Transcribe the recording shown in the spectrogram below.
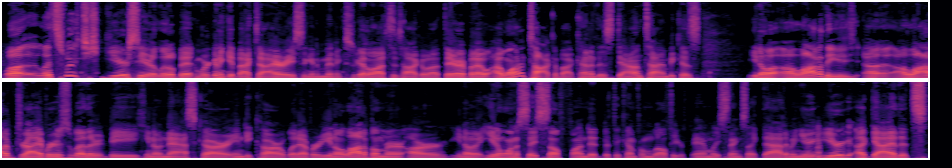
Well, let's switch gears here a little bit, and we're going to get back to iRacing in a minute because we've got a lot to talk about there. But I, I want to talk about kind of this downtime because you know a lot of these uh, a lot of drivers whether it be you know nascar indycar whatever you know a lot of them are, are you know you don't want to say self-funded but they come from wealthier families things like that i mean you're you're a guy that's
